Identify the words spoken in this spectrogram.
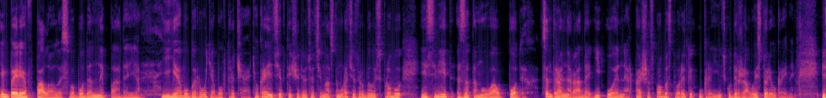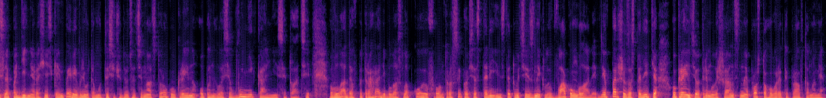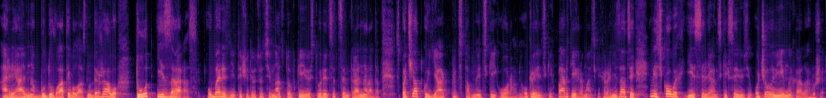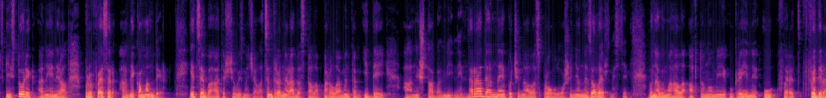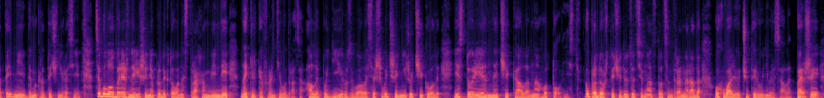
Імперія впала, але свобода не падає. Її або беруть, або втрачають. Українці в 1917 році зробили спробу, і світ затамував подих. Центральна Рада і УНР. Перша спроба створити українську державу. Історія України. Після падіння Російської імперії в лютому 1917 року Україна опинилася в унікальній ситуації. Влада в Петрограді була слабкою, фронт розсипався, старі інституції зникли вакуум влади. І вперше за століття українці отримали шанс не просто говорити про автономію, а реально будувати власну державу тут і зараз. У березні 1917-го в Києві створюється Центральна Рада. Спочатку як представницький орган українських партій, громадських організацій, військових і селянських союзів. Очолив її Михайло Грушевський, історик, а не генерал, професор, а не командир. І це багато що визначало. Центральна Рада стала парламентом ідей, а не штабом війни. Рада не починала з проголошення незалежності. Вона вимагала автономії України у федеративній демократичній Росії. Це було обережне рішення, продиктоване страхом війни на кілька фронтів одразу. Але події розвивалися швидше ніж очікували. Історія не чекала на готовність. Упродовж 1917-го Центральна Рада ухвалює чотири універсали. Перший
